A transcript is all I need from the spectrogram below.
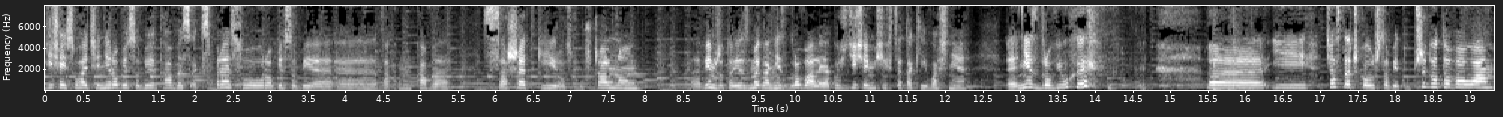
Dzisiaj słuchajcie, nie robię sobie kawy z ekspresu, robię sobie e, taką kawę z saszetki rozpuszczalną. E, wiem, że to jest mega niezdrowe, ale jakoś dzisiaj mi się chce takiej właśnie e, niezdrowiuchy. I ciasteczko już sobie tu przygotowałam.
